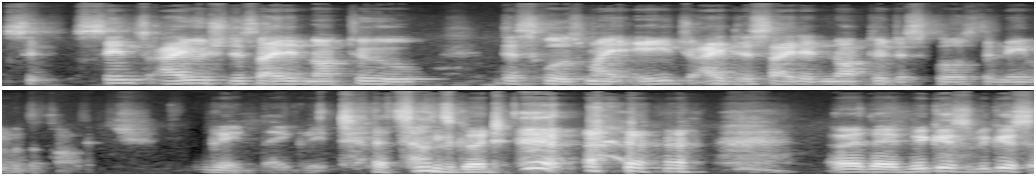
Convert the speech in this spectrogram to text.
since Ayush decided not to disclose my age, I decided not to disclose the name of the college. Great, great. That sounds good. because because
